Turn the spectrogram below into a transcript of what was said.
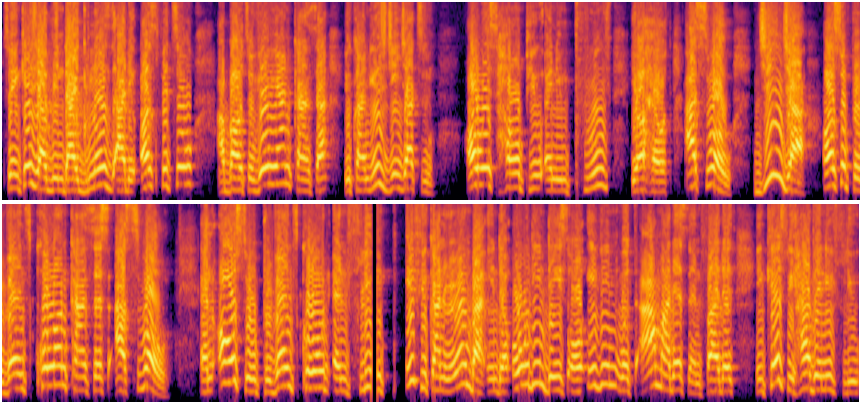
So in case you have been diagnosed at the hospital about ovarian cancer, you can use ginger to always help you and improve your health as well. Ginger also prevents colon cancers as well and also prevents cold and flu. If you can remember in the olden days or even with our mothers and fathers, in case we have any flu,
